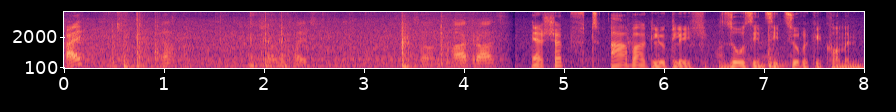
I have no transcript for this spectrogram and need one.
Kalt? Ja, schon kalt. So ein paar Grad. Erschöpft, aber glücklich, so sind sie zurückgekommen.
